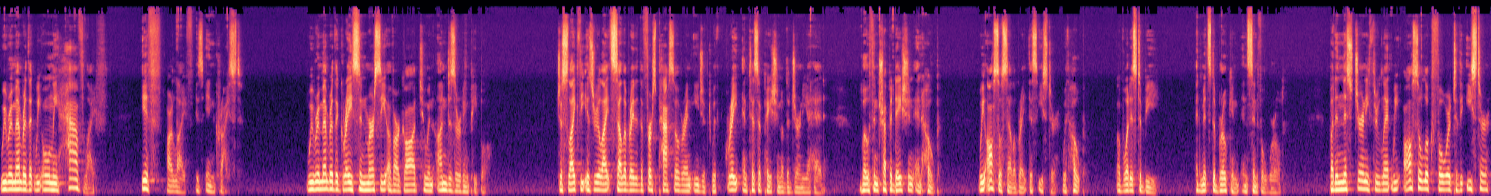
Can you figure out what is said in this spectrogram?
We remember that we only have life if our life is in Christ we remember the grace and mercy of our God to an undeserving people. Just like the Israelites celebrated the first Passover in Egypt with great anticipation of the journey ahead, both in trepidation and hope, we also celebrate this Easter with hope of what is to be amidst a broken and sinful world. But in this journey through Lent, we also look forward to the Easter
